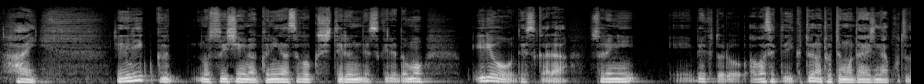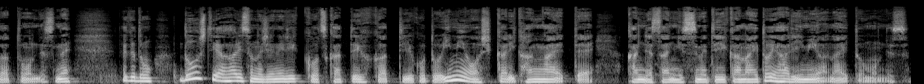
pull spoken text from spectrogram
はい。ジェネリックの推進は国がすごくしてるんですけれども、医療ですから、それにベクトルを合わせていくというのはとても大事なことだと思うんですね。だけども、どうしてやはりそのジェネリックを使っていくかっていうことを意味をしっかり考えて患者さんに進めていかないとやはり意味はないと思うんです。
